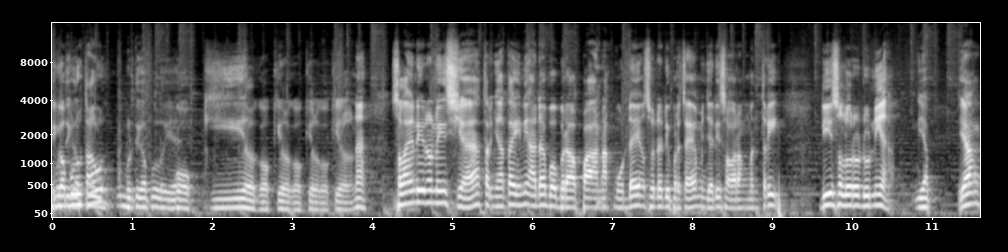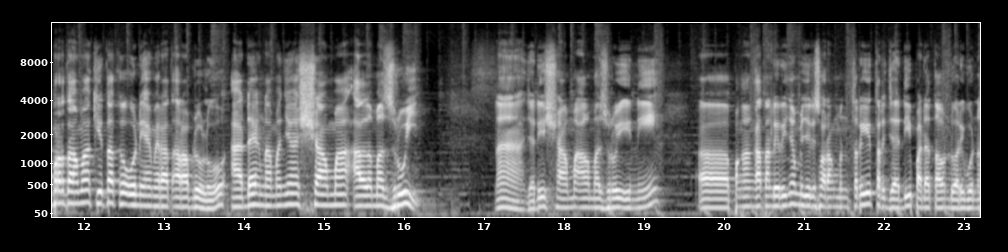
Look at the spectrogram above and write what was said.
30 Umur tahun. Umur 30 ya Gokil, gokil, gokil, gokil. Nah, selain di Indonesia, ternyata ini ada beberapa anak muda yang sudah dipercaya menjadi seorang menteri di seluruh dunia. Yap Yang pertama kita ke Uni Emirat Arab dulu, ada yang namanya Syama Al-Mazrui. Nah, jadi Syama Al-Mazrui ini eh, pengangkatan dirinya menjadi seorang menteri terjadi pada tahun 2016.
